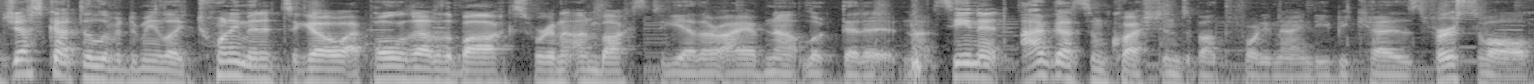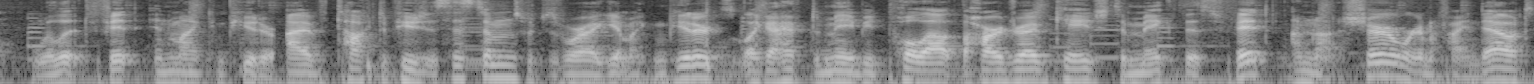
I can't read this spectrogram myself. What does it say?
just got delivered to me like 20 minutes ago. I pulled it out of the box. We're gonna unbox it together. I have not looked at it, not seen it. I've got some questions about the 4090 because first of all, will it fit in my computer? I've talked to Puget Systems, which is where I get my computer. Like I have to maybe pull out the hard drive cage to make this fit. I'm not sure, we're gonna find out.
